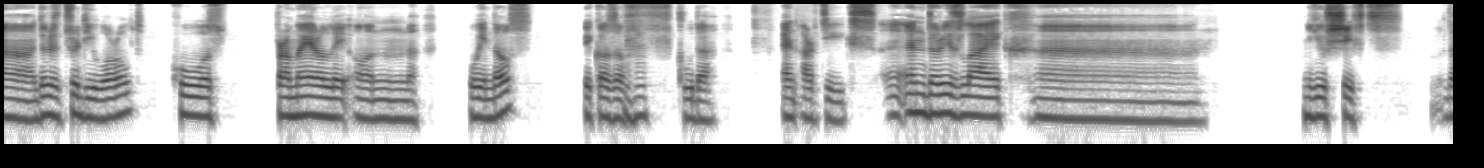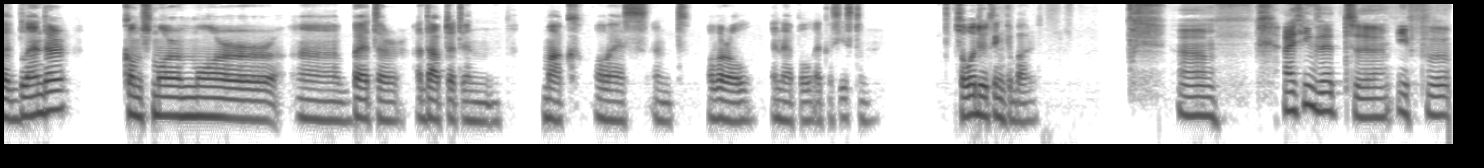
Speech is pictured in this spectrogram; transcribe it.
uh, there is 3D World who was primarily on Windows because of mm-hmm. CUDA and RTX, and there is like uh, new shifts that Blender comes more and more uh, better adapted in Mac OS and overall in Apple ecosystem. So, what do you think about it? Um, I think that uh, if uh,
